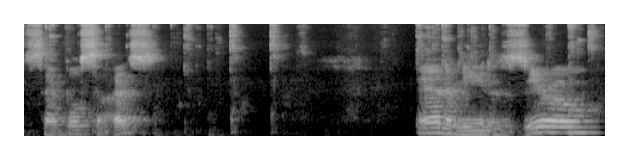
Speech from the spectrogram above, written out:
sample size. And a mean is 0.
